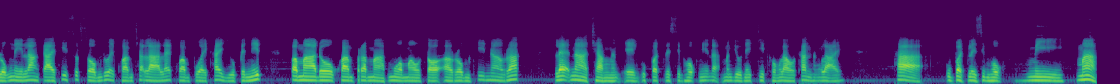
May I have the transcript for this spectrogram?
หลงในร่างกายที่สุดโทมด้วยความชราและความป่วยไข้อยู่เป็นนิดปมาโดความประมาทมัวเมาต่ออารมณ์ที่น่ารัก และน่าชังนั่นเอง อุปกฤษสิบหกนี้แหละมันอยู่ในจิตของเราท่านทั้งหลาย ถ้าอุปกฤษสิบหกมีมาก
